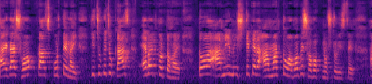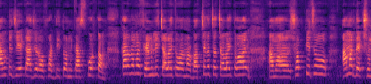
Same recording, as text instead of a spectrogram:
জায়গায় সব কাজ করতে নাই, কিছু কিছু কাজ অ্যাভয়েড করতে হয়। তো আমি মিস্টেকের, আমার তো অভাবে স্বভাব নষ্ট হয়েছে আমাকে যে কাজের অফার দিত, আমি কাজ করতাম। কারণ আমার ফ্যামিলি চালাইতে হয়, আমার বাচ্চা কাচ্চা চালাইতে হয়, আমার সব কিছু আমার দেখশন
